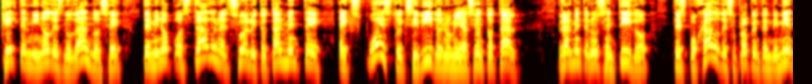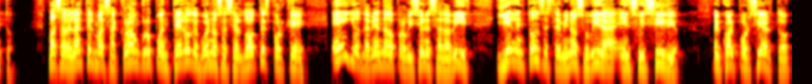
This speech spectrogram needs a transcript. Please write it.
que él terminó desnudándose, terminó postrado en el suelo y totalmente expuesto, exhibido en humillación total. Realmente en un sentido, despojado de su propio entendimiento. Más adelante él masacró a un grupo entero de buenos sacerdotes porque ellos le habían dado provisiones a David y él entonces terminó su vida en suicidio el cual, por cierto,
